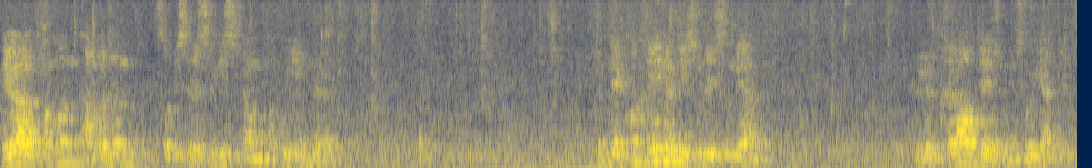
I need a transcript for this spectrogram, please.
내가 한번 아마존 서비스를 쓰기 시작하면 바꾸기 힘들어요. 근데 컨테이너 기술이 있으면 그 클라우드에 종속이 안될수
